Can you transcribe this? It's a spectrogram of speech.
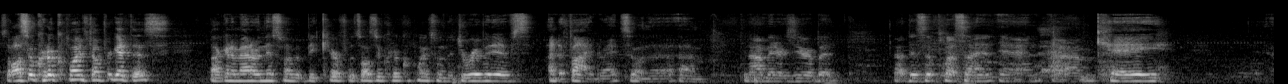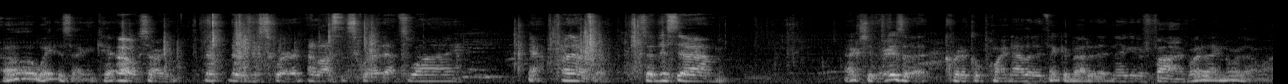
So also critical points, don't forget this. Not going to matter in this one, but be careful. It's also critical points when the derivative's undefined, right? So when the um, denominator is 0, but uh, this is a plus sign, and um, k, oh, wait a second, k, oh, sorry, there's a square. I lost the square, that's why. Yeah, oh, no, okay. So this, um, Actually, there is a critical point now that I think about it at negative 5. Why did I ignore that one?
